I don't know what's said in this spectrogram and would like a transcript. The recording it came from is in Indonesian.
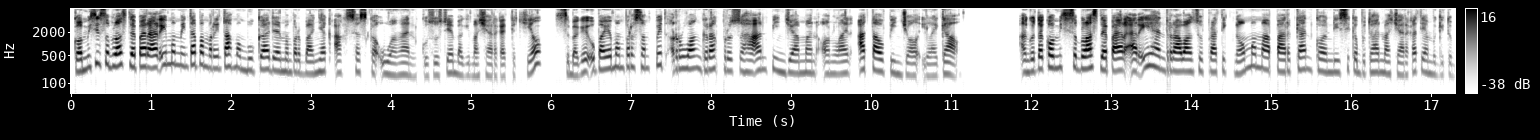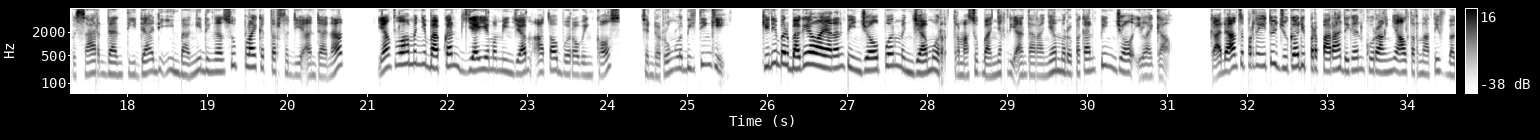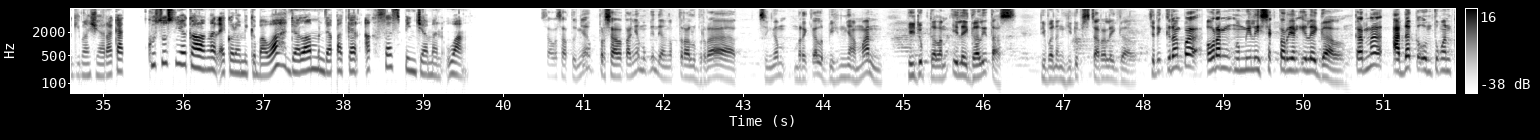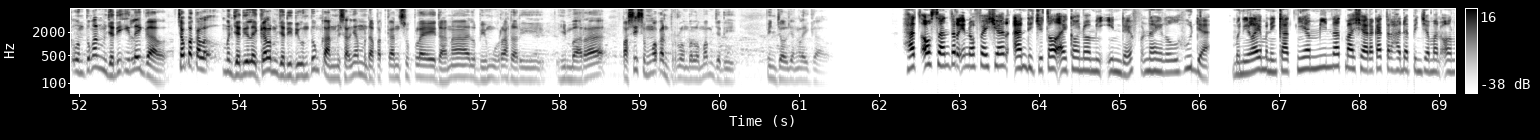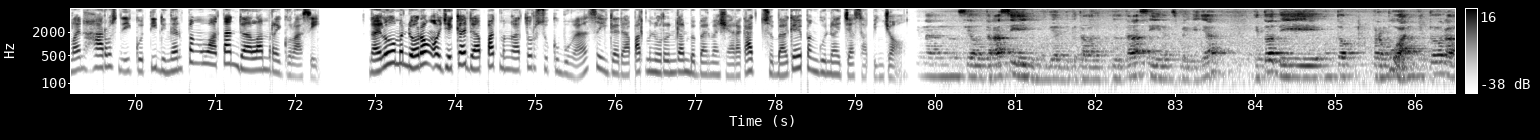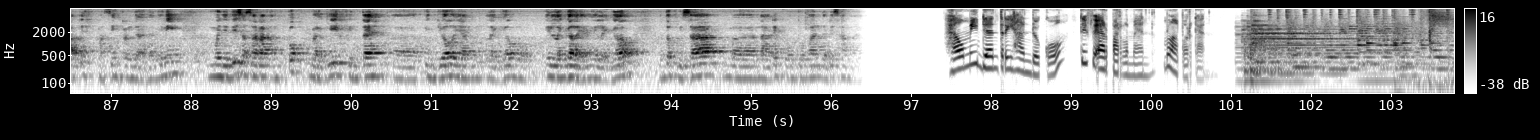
Komisi 11 DPR RI meminta pemerintah membuka dan memperbanyak akses keuangan, khususnya bagi masyarakat kecil, sebagai upaya mempersempit ruang gerak perusahaan pinjaman online atau pinjol ilegal. Anggota Komisi 11 DPR RI Hendrawan Supratikno memaparkan kondisi kebutuhan masyarakat yang begitu besar dan tidak diimbangi dengan suplai ketersediaan dana yang telah menyebabkan biaya meminjam atau borrowing cost cenderung lebih tinggi. Kini berbagai layanan pinjol pun menjamur, termasuk banyak di antaranya merupakan pinjol ilegal. Keadaan seperti itu juga diperparah dengan kurangnya alternatif bagi masyarakat, khususnya kalangan ekonomi ke bawah dalam mendapatkan akses pinjaman uang. Salah satunya persyaratannya mungkin dianggap terlalu berat, sehingga mereka lebih nyaman hidup dalam ilegalitas dibanding hidup secara legal. Jadi kenapa orang memilih sektor yang ilegal? Karena ada keuntungan-keuntungan menjadi ilegal. Coba kalau menjadi legal menjadi diuntungkan, misalnya mendapatkan suplai dana lebih murah dari himbara, pasti semua akan berlomba-lomba menjadi pinjol yang legal. Head of Center Innovation and Digital Economy Indef, Nailul Huda, menilai meningkatnya minat masyarakat terhadap pinjaman online harus diikuti dengan penguatan dalam regulasi. Nailul mendorong OJK dapat mengatur suku bunga sehingga dapat menurunkan beban masyarakat sebagai pengguna jasa pinjol. Finansial literasi, kemudian digital literasi dan sebagainya, itu di untuk perempuan itu relatif masih rendah dan ini menjadi sasaran empuk bagi fintech uh, pinjol yang legal ilegal ya ilegal untuk bisa menarik keuntungan dari sana. Helmi dan Trihandoko, TVR Parlemen melaporkan. Música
